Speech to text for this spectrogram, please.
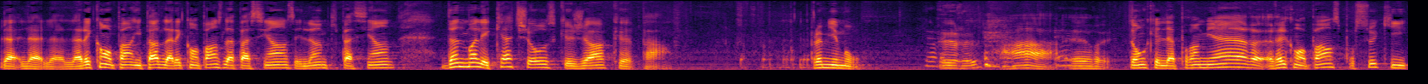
La, la- la- la récompense, il parle de la récompense de la patience et l'homme qui patiente. Donne-moi les quatre choses que Jacques parle. Premier mot. Heureux. Ah, heureux. Donc, la première récompense pour ceux qui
